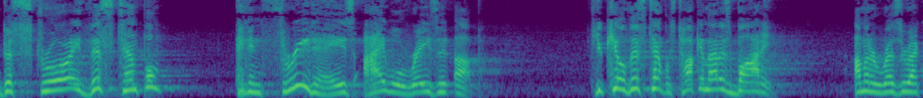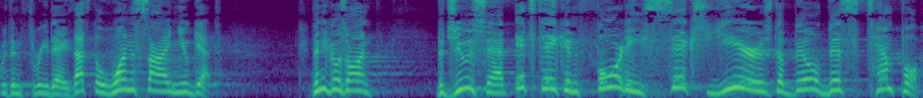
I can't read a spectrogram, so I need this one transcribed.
Destroy this temple, and in three days I will raise it up. If you kill this temple, he's talking about his body. I'm going to resurrect within three days. That's the one sign you get. Then he goes on. The Jews said, It's taken 46 years to build this temple.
